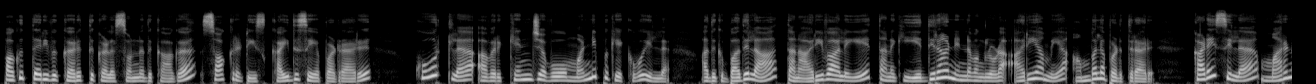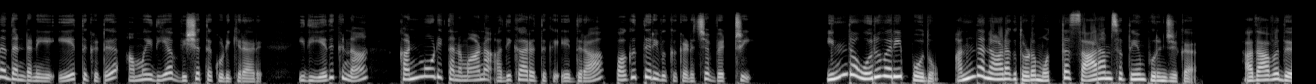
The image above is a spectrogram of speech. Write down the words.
பகுத்தறிவு கருத்துக்களை சொன்னதுக்காக சாக்ரட்டிஸ் கைது செய்யப்படுறாரு. கோர்ட்ல அவர் கெஞ்சவோ மன்னிப்பு கேட்கவோ இல்ல. அதுக்கு பதிலா தன் அறிவாலேயே தனக்கு எதிரா நின்னவங்களோட அறியாமைய அம்பலப்படுத்துறாரு. கடைசில மரண தண்டனையை ஏத்துக்கிட்டு அமைதியா விஷத்தை குடிக்கிறாரு. இது எதுக்குன்னா கண்மூடித்தனமான அதிகாரத்துக்கு எதிரா பகுத்தறிவுக்கு கிடைச்ச வெற்றி. இந்த ஒருவரி போதும். அந்த நாடகத்தோட மொத்த சாராம்சத்தையும் புரிஞ்சுக்க. அதாவது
